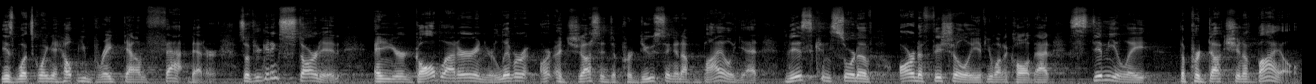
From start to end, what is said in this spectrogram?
is what's going to help you break down fat better. So if you're getting started and your gallbladder and your liver aren't adjusted to producing enough bile yet, this can sort of artificially, if you want to call it that, stimulate the production of bile.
